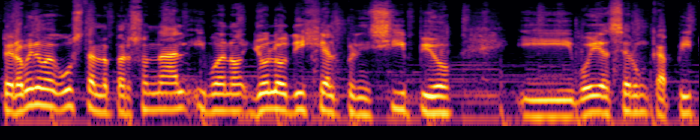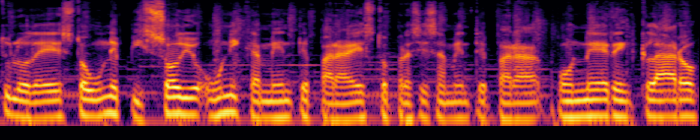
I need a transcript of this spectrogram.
pero a mí no me gusta en lo personal, y bueno, yo lo dije al principio, y voy a hacer un capítulo de esto, un episodio únicamente para esto, precisamente para poner en claro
